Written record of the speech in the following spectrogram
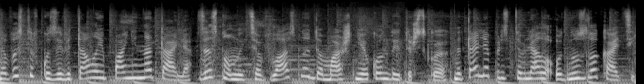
На виставку завітала і пані Наталя, засновниця власної домашньої кондитерської. Наталя представляла одну з локацій,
